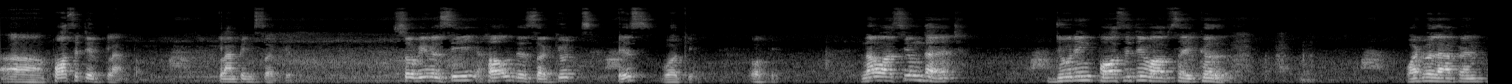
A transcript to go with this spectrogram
uh, positive clamp, clamping circuit. So we will see how this circuit is working. Okay. Now assume that during positive half cycle, what will happen?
